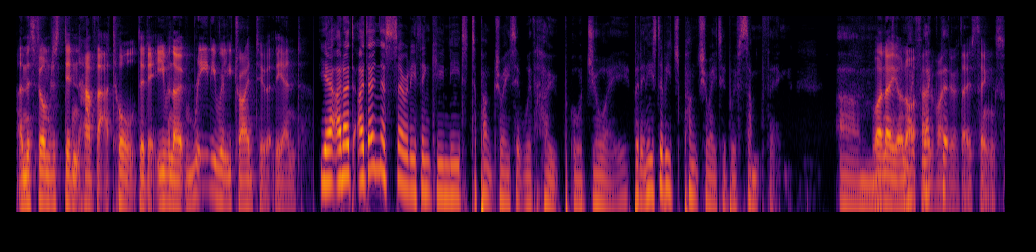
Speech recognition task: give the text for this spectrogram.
And this film just didn't have that at all, did it? Even though it really, really tried to at the end. Yeah, and I, I don't necessarily think you need to punctuate it with hope or joy, but it needs to be punctuated with something. Um, well, no, you're not like, a fan like of either the, of those things.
